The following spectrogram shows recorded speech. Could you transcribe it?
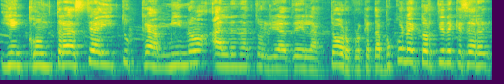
y encontraste ahí tu camino a la naturalidad del actor, porque tampoco un actor tiene que ser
